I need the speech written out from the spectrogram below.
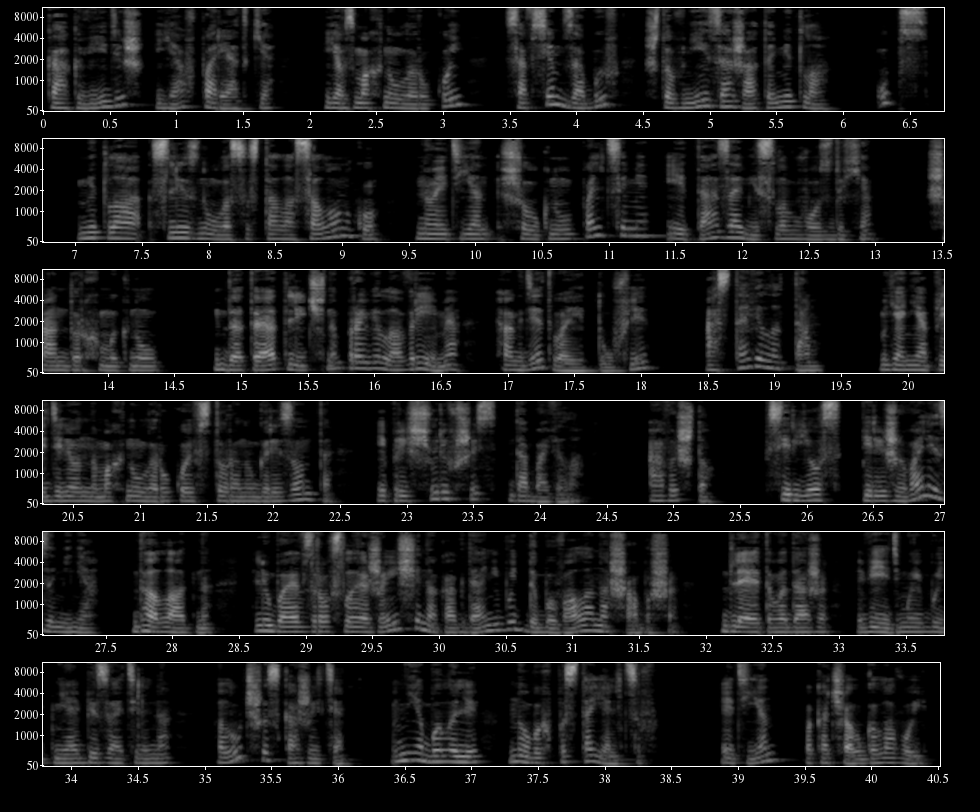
Как видишь, я в порядке. Я взмахнула рукой, совсем забыв, что в ней зажата метла. Упс. Метла слезнула со стола солонку, но Этьен щелкнул пальцами, и та зависла в воздухе. Шандор хмыкнул. «Да ты отлично провела время. А где твои туфли?» «Оставила там». Я неопределенно махнула рукой в сторону горизонта и, прищурившись, добавила. «А вы что, Всерьез переживали за меня? Да ладно, любая взрослая женщина когда-нибудь добывала на шабаше. Для этого даже ведьмой быть не обязательно. Лучше скажите, не было ли новых постояльцев? Этьен покачал головой.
